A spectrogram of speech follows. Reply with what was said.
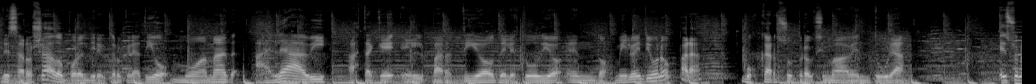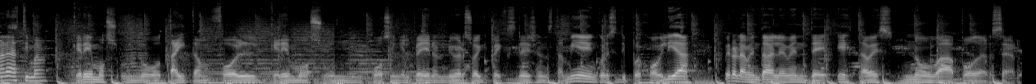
desarrollado por el director creativo Mohammad Alabi hasta que él partió del estudio en 2021 para buscar su próxima aventura es una lástima. Queremos un nuevo Titanfall, queremos un juego single player en el universo Apex Legends también, con ese tipo de jugabilidad, pero lamentablemente esta vez no va a poder ser.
